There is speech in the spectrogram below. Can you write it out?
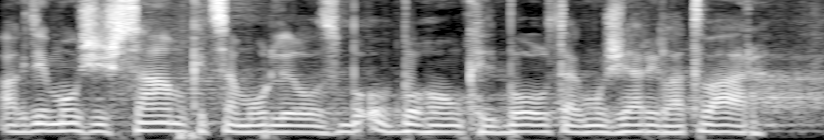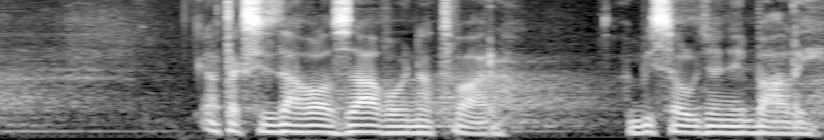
A kde Možiš sám, keď sa modlil s Bohom, keď bol, tak mu žiarila tvár. A tak si zdával závoj na tvár, aby sa ľudia nebáli,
